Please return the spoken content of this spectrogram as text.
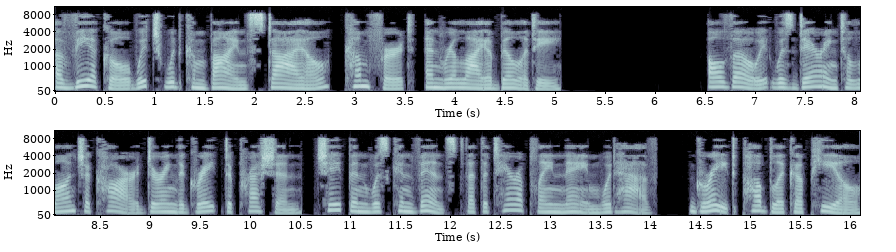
a vehicle which would combine style, comfort, and reliability. Although it was daring to launch a car during the Great Depression, Chapin was convinced that the Terraplane name would have great public appeal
